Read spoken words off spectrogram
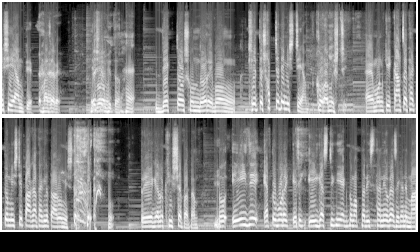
বেশি এই আমটির বাজারে। দেশের ভিতর। হ্যাঁ দেখতেও সুন্দর এবং খেতে সবচেয়ে মিষ্টি আম। মিষ্টি। এমনকি কাঁচা থাকতেও মিষ্টি পাকা থাকলে তো আরও মিষ্টি। তো এ গেল খিরসা পাতাম। তো এই যে এত বড় এই গাছটি কি একদম আপনার স্থানীয় গাছ? এখানে মা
